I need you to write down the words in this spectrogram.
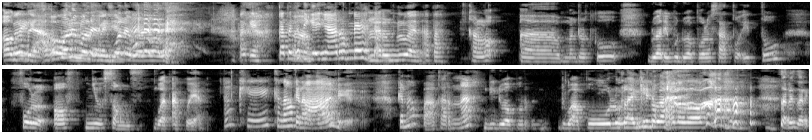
Oh Boleh gitu ya? Aku Oh boleh boleh aja. boleh boleh boleh. Oke, kata Ah. ketiganya Arum deh. Hmm. Arum duluan apa? Kalau eh, menurutku 2021 itu full of new songs buat aku ya. Oke, kenapa? Kenapa? Kenapa? Karena di 20 20 lagi dua sorry sorry.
